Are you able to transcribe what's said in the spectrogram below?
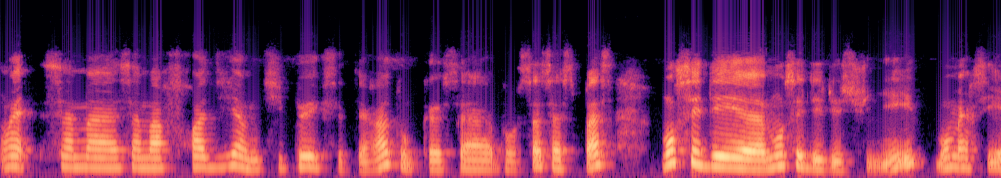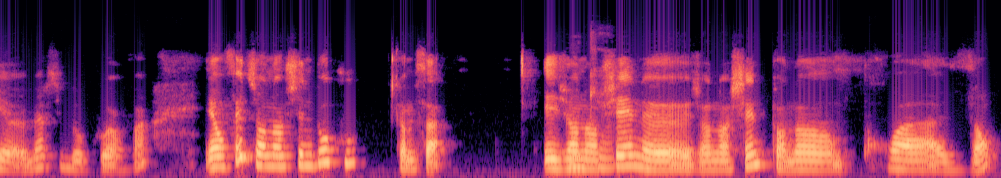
Ouais, ça m'a, ça m'a refroidi un petit peu, etc. Donc, euh, ça, bon, ça, ça se passe. Mon CD, euh, mon CD de fini. Bon, merci, euh, merci beaucoup, au revoir. Et en fait, j'en enchaîne beaucoup, comme ça. Et j'en enchaîne, euh, j'en enchaîne pendant trois ans,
